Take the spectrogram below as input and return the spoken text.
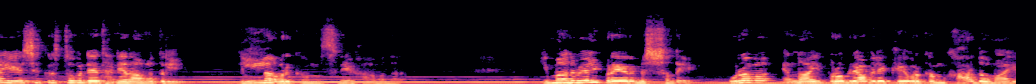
പ്രൈസലോ കർത്തവുമായ യേശു ക്രിസ്തുവിന്റെ ധന്യനാമത്തിൽ എല്ലാവർക്കും സ്നേഹാവന്ദനം. ഇമ്മാനുവേൽ പ്രേയർ മിഷന്റെ ഉറവ് എന്ന ഈ പ്രോഗ്രാമിലേക്ക് ഏവർക്കും ഹാർദവമായ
